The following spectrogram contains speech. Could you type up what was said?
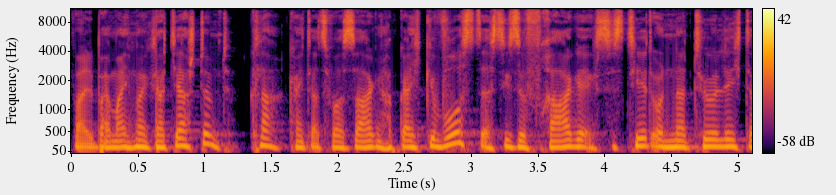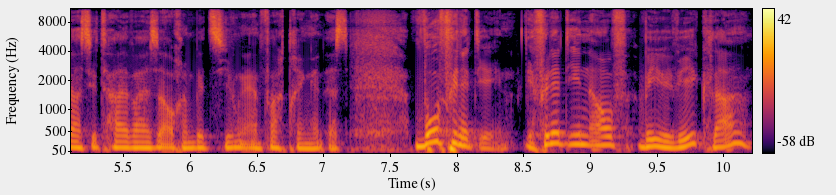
weil bei manchmal gedacht, ja stimmt, klar, kann ich dazu was sagen, habe gar nicht gewusst, dass diese Frage existiert und natürlich, dass sie teilweise auch in Beziehungen einfach dringend ist. Wo findet ihr ihn? Ihr findet ihn auf www, klar,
